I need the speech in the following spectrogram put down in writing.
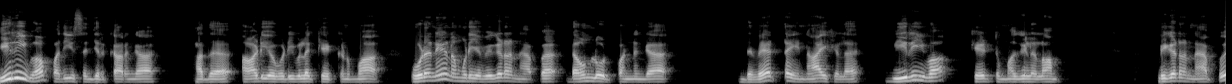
விரிவா பதிவு செஞ்சிருக்காருங்க. அதை ஆடியோ வடிவில் கேட்கணுமா? உடனே நம்முடைய விகடன் ஆப்பை டவுன்லோட் பண்ணுங்க. இந்த வேட்டை நாய்களை விரிவா கேட்டு மகிழலாம். விகடன் ஆப்பு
